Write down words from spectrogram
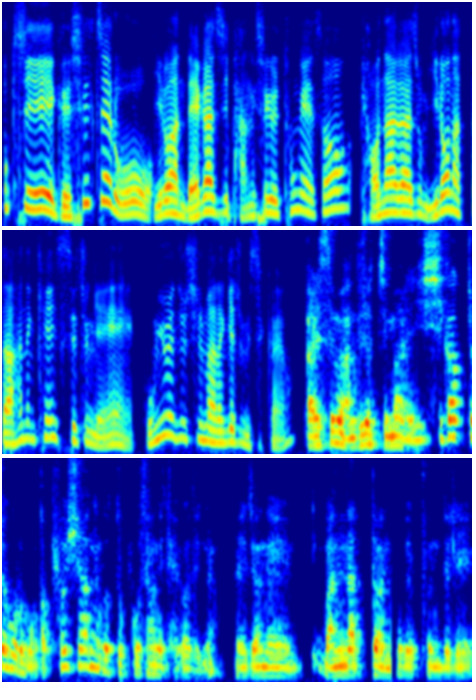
혹시 그 실제로 이러한 네 가지 방식을 통해서 변화가 좀 일어났다 하는 케이스 중에 공유해 주실 만한 게 좀 있을까요? 말씀을 안 드렸지만 이 시각적으로 뭔가 표시하는 것도 보상이 되거든요. 예전에 만났던 고객분들이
